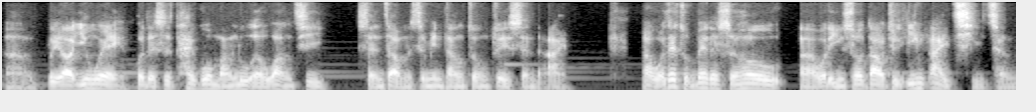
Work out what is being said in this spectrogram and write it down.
啊，不要因为或者是太过忙碌而忘记神在我们生命当中最深的爱。啊，我在准备的时候，啊，我领受到就因爱启程。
